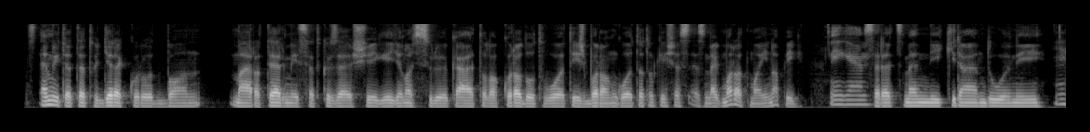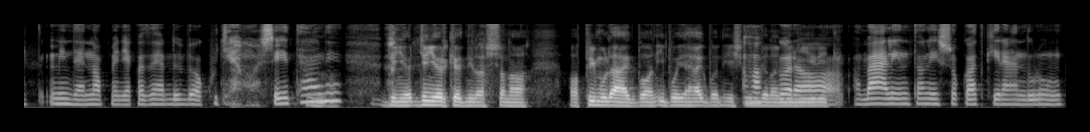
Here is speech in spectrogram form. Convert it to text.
Azt említetted, hogy gyerekkorodban már a természet közelsége így a nagyszülők által akkor adott volt, és barangoltatok, és ez, ez megmaradt mai napig? Igen. Szeretsz menni, kirándulni, Hát Minden nap megyek az erdőbe a kutyával sétálni, gyönyör, gyönyörködni lassan a, a primulákban, ibolyákban, és minden, akkor ami nyílik. a, a Bálinttal is sokat kirándulunk,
